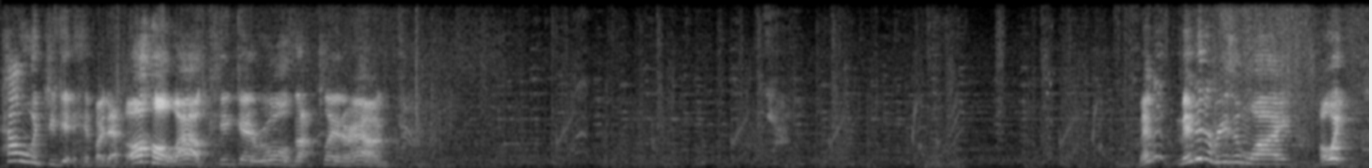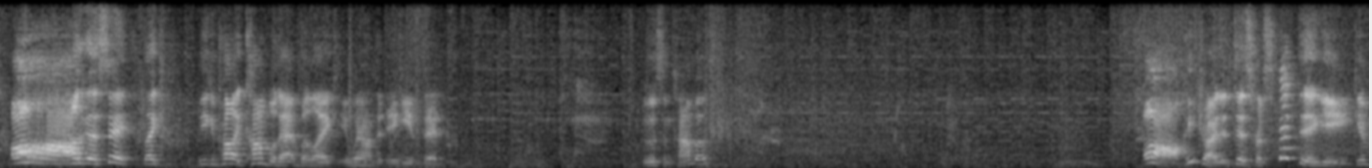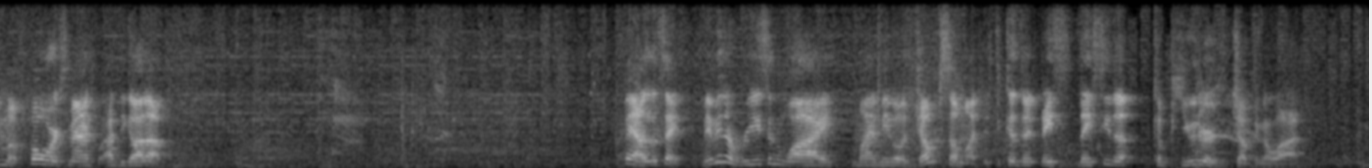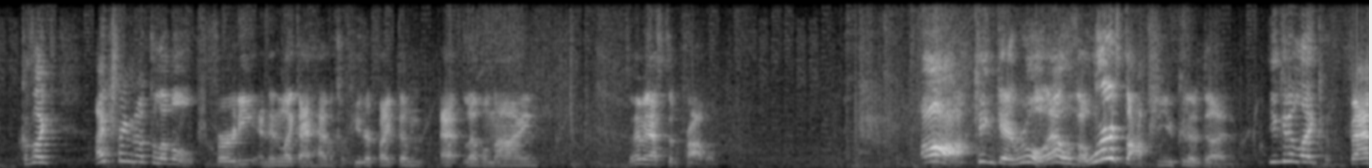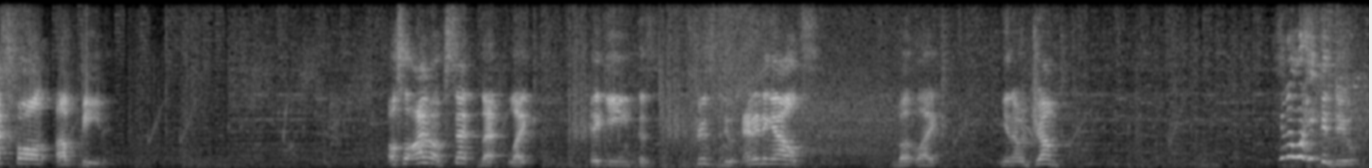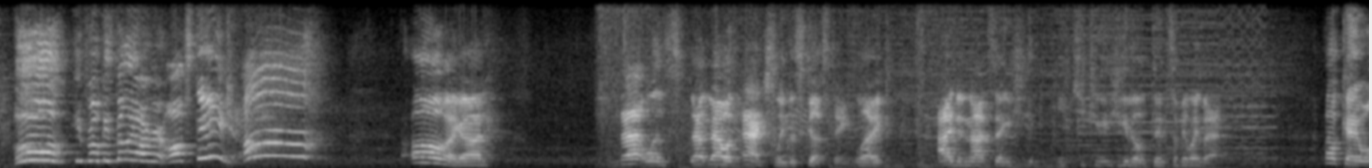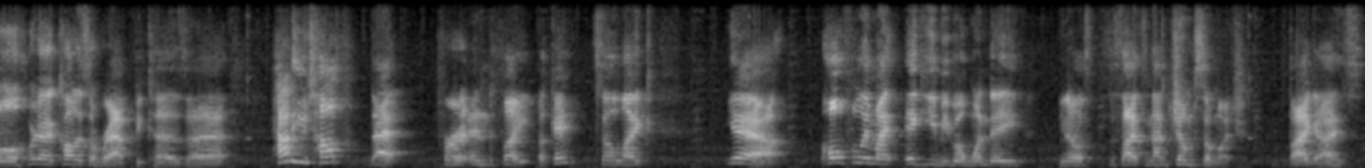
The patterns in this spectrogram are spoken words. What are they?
how would you get hit by that? Oh, wow. King K. Rool's not playing around. Maybe, maybe the reason why... Oh, wait. Oh, I was gonna say, like, you can probably combo that, but, like, it went on to Iggy instead. Do some combos. Oh, he tried to disrespect Iggy. Give him a forward smash as he got up. But yeah, I was gonna say, maybe the reason why my amiibo jumps so much is because they, they, see the computers jumping a lot. Because, like, I train up to level 30, and then, like, I have a computer fight them at level 9. So maybe that's the problem. Oh, King K. Rool, that was the worst option you could have done. You could have, like, fast-falled up Also, I'm upset that, like, Iggy does, refuses to do anything else but, like, you know, jump. You know what he could do? Oh, he broke his belly armor off stage! Ah! Oh my god. That was, that, that was actually disgusting. Like, I did not think he, he, he have did something like that. Okay, well, we're gonna call this a wrap because, uh, how do you top that for an end fight, okay? So, like, yeah, hopefully my Iggy Amiibo one day, you know, decides to not jump so much. Bye, guys.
